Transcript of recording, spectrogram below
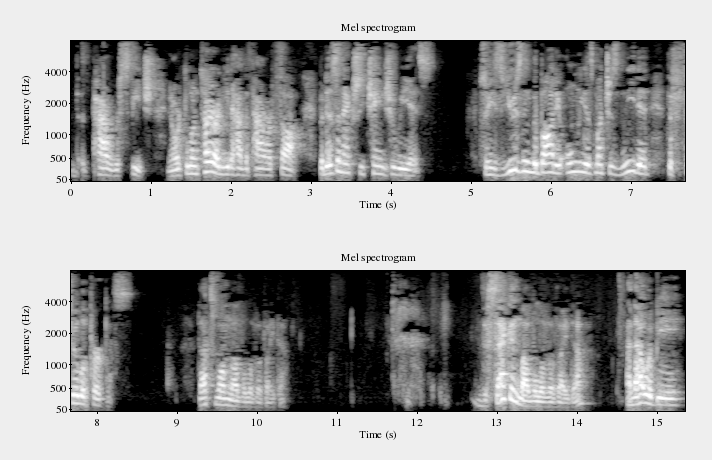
the power of speech. In order to learn Torah, I need to have the power of thought. But it doesn't actually change who he is. So he's using the body only as much as needed to fill a purpose. That's one level of Avaida. The second level of Avaida, and that would be,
